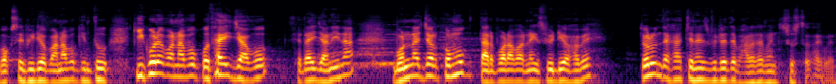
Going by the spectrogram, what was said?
বক্সের ভিডিও বানাবো কিন্তু কি করে বানাবো কোথায় যাব সেটাই জানি না। বন্যার জল কমুক তারপর আবার নেক্সট ভিডিও হবে। চলুন দেখা হচ্ছে নেক্সট ভিডিওতে ভালো থাকবেন সুস্থ থাকবেন।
